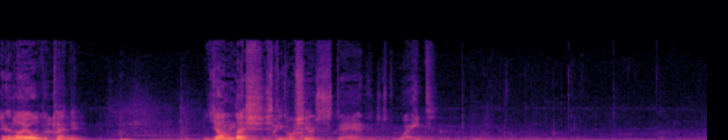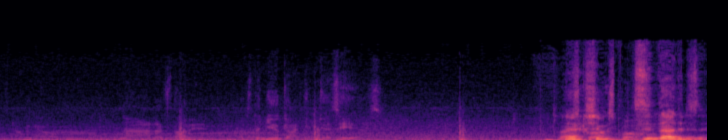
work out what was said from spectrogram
Elay olduk yani. Yandaş işte gibi şey. Heh, şimdi sizin derdiniz ne?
